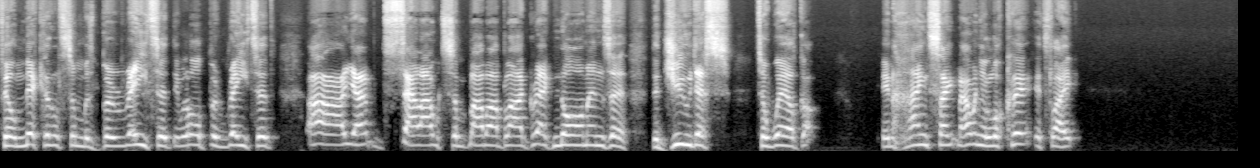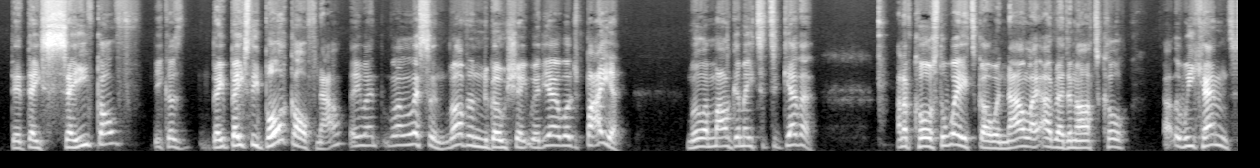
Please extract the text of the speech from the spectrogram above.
Phil Mickelson was berated. They were all berated. Ah, yeah, sellouts and blah blah blah. Greg Norman's uh, the Judas to Wales got in hindsight now, when you look at it, it's like, did they save golf? Because they basically bought golf now. They went, well, listen, rather than negotiate with you, we'll just buy you. We'll amalgamate it together. And of course, the way it's going now, like I read an article at the weekend,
